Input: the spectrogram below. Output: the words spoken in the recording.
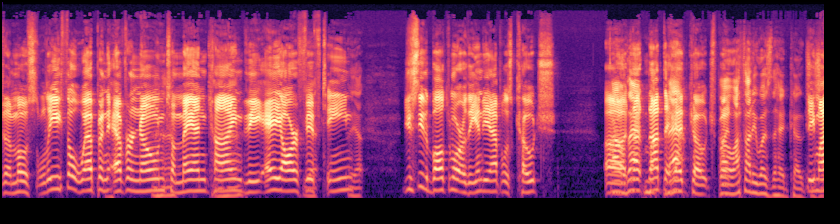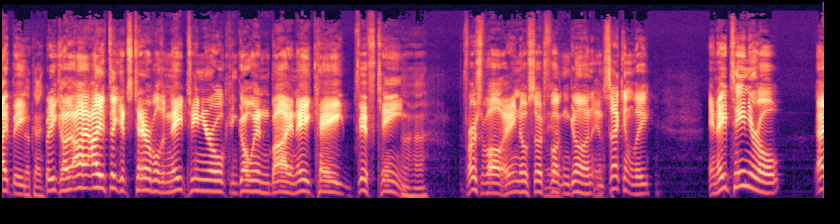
the most lethal weapon ever known Uh-huh. to mankind, the AR-15. Yep. You see the Baltimore or the Indianapolis coach. Uh, Oh, that not, not the that- head coach, but oh i thought he was the head coach he Is it- might be. okay But he goes, I, I think it's terrible that an 18 year old can go in and buy an AK 15. uh-huh First of all, there ain't no such fucking gun. And secondly, an 18 year old. Uh,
